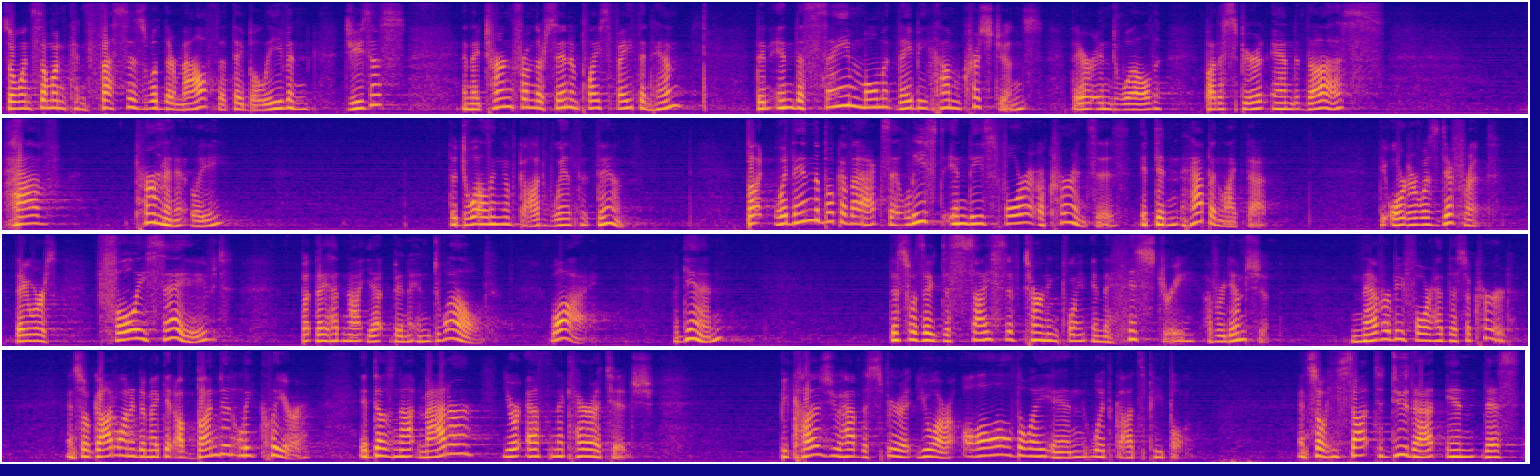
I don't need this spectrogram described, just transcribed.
So when someone confesses with their mouth that they believe in Jesus and they turn from their sin and place faith in Him, then in the same moment they become Christians, they are indwelled by the Spirit and thus have permanently the dwelling of God with them. But within the book of Acts, at least in these four occurrences, it didn't happen like that. The order was different. They were fully saved, but they had not yet been indwelled. Why? Again, this was a decisive turning point in the history of redemption. Never before had this occurred. And so God wanted to make it abundantly clear it does not matter your ethnic heritage. Because you have the Spirit, you are all the way in with God's people. And so he sought to do that in this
